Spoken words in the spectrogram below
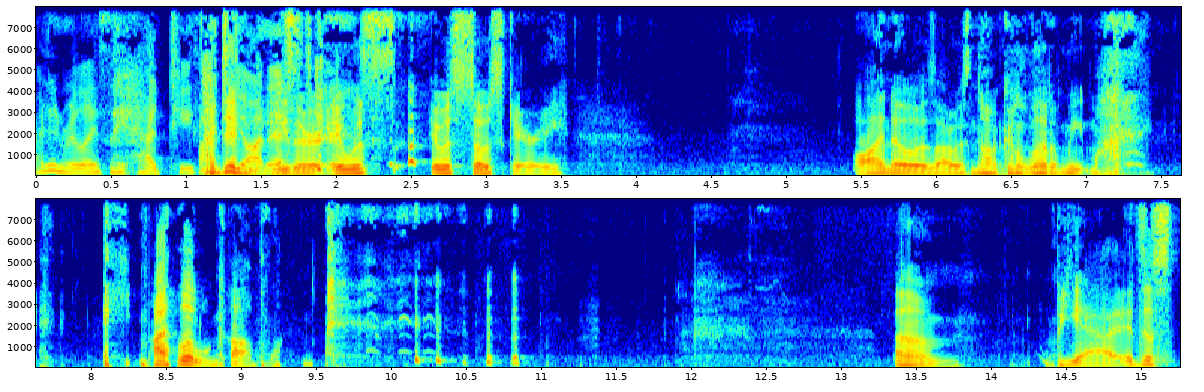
I didn't realize they had teeth, to I didn't honest. either. It was, it was so scary. All I know is I was not going to let him eat my, eat my little goblin. um, but yeah, it just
